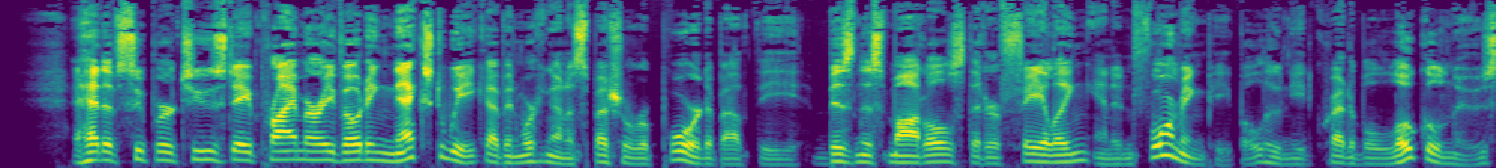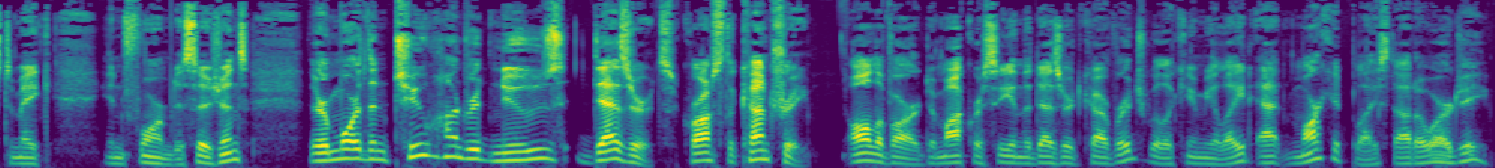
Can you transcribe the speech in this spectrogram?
Ahead of Super Tuesday primary voting next week, I've been working on a special report about the business models that are failing and informing people who need credible local news to make informed decisions. There are more than 200 news deserts across the country. All of our Democracy in the Desert coverage will accumulate at marketplace.org.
